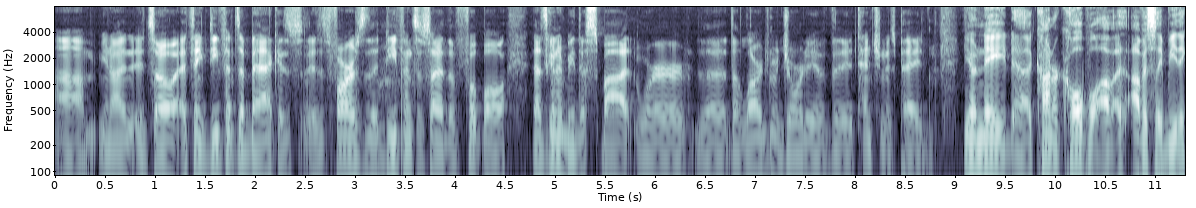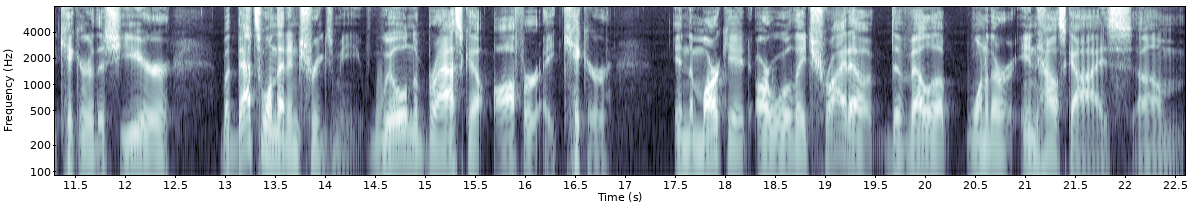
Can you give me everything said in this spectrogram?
Um, you know, and, so I think defensive back is as far as the defensive side of the football, that's going to be the spot where the the large majority of the attention is paid. You know, Nate uh, Connor Culp will obviously be the kicker this year, but that's one that intrigues me. Will Nebraska offer a kicker? in the market, or will they try to develop one of their in-house guys? Um,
